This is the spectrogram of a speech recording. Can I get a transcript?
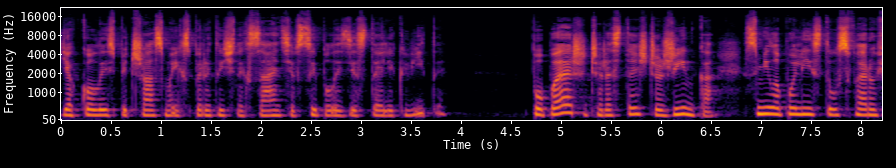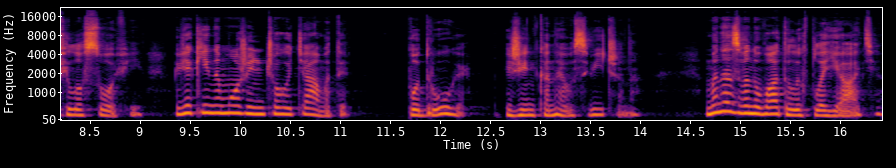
як колись під час моїх спиритичних сеансів сипались зі стелі квіти. По-перше, через те, що жінка сміла полізти у сферу філософії, в якій не може нічого тямити. По-друге, жінка неосвічена. Мене звинуватили в плагіаті.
